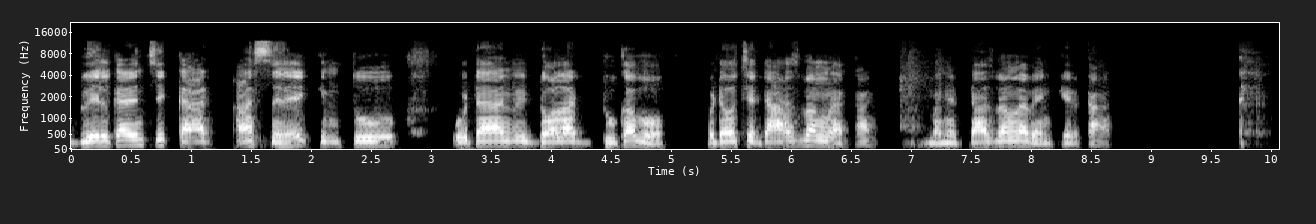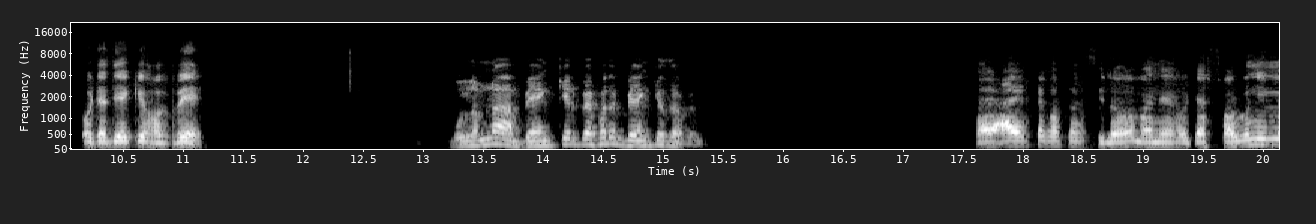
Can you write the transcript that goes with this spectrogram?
ডুয়েল কারেন্সি কার্ড আছে কিন্তু ওটা আমি ডলার ঢুকাবো ওটা হচ্ছে ডাচ বাংলা কার্ড মানে ডাচ বাংলা ব্যাংকের কার্ড ওটা দিয়ে কি হবে? বললাম না ব্যাংকের ব্যাপারে ব্যাংকে যাবেন। আরেকটা কথা ছিল মানে ওটা সর্বনিম্ন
